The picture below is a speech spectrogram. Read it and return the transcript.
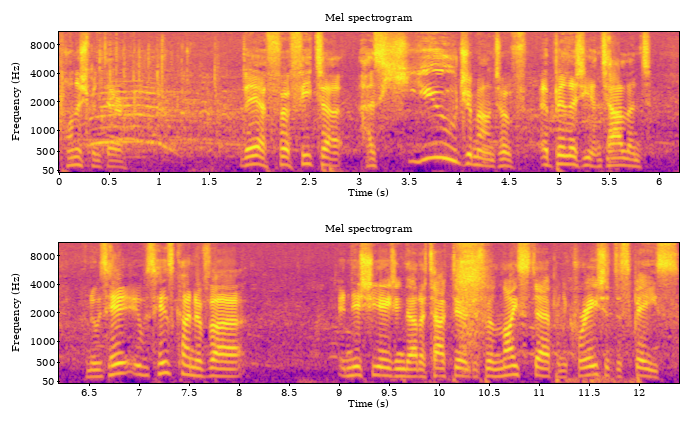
punishment there. Vaea Fifita has huge amount of ability and talent, and it was his, it was his kind of uh, initiating that attack there, just with a nice step, and he created the space.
